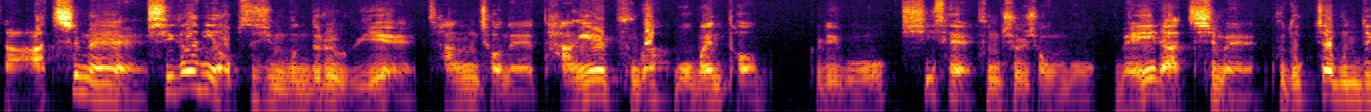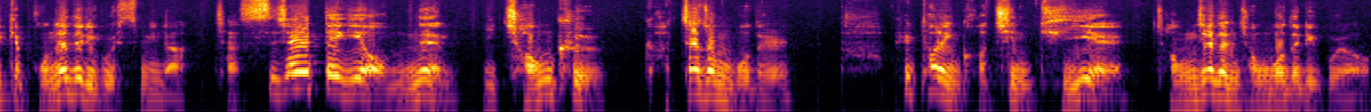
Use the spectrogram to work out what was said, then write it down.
자, 아침에 시간이 없으신 분들을 위해 장 전에 당일 부각 모멘텀 그리고 시세, 분출 종목 매일 아침에 구독자분들께 보내드리고 있습니다. 자, 쓰잘데기 없는 이 정크, 가짜 정보들 다 필터링 거친 뒤에 정제된 정보들이고요.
